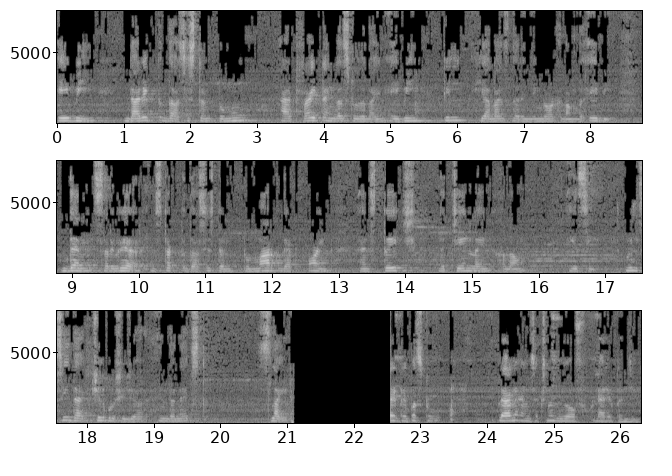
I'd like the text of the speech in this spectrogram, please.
AB, direct the assistant to move at right angles to the line AB till he aligns the ranging rod along the AB. Then surveyor instruct the assistant to mark that point and stretch the chain line along AC. We will see the actual procedure in the next slide. It refers to plan and sectional view of direct ranging.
